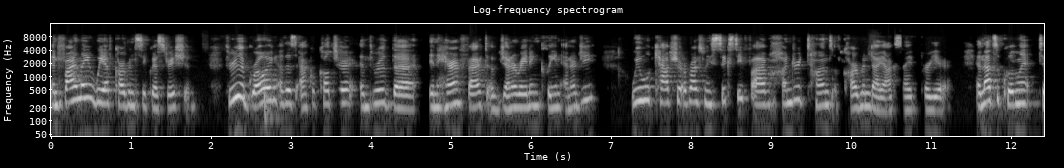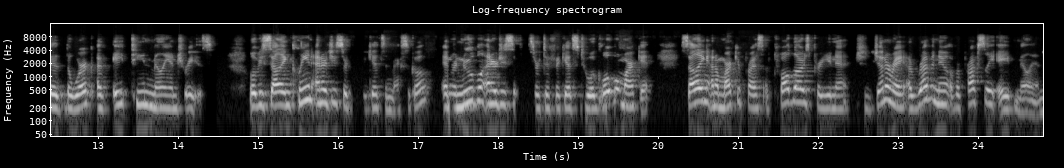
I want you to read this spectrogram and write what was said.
And finally, we have carbon sequestration. Through the growing of this aquaculture and through the inherent fact of generating clean energy, we will capture approximately 6,500 tons of carbon dioxide per year. And that's equivalent to the work of 18 million trees. We'll be selling clean energy certificates in Mexico and renewable energy certificates to a global market. Selling at a market price of $12 per unit should generate a revenue of approximately $8 million.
